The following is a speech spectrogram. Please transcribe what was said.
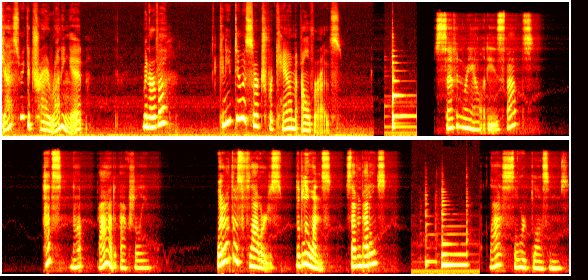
Guess we could try running it. Minerva, can you do a search for Cam Alvarez? Seven realities. That's. That's not bad, actually. What about those flowers? The blue ones? Seven petals? Glass sword blossoms.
